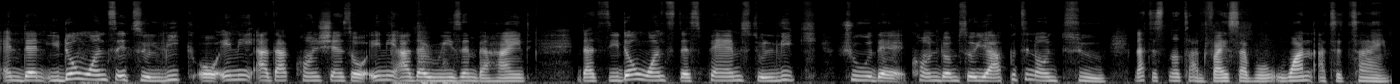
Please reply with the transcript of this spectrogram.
and then you don't want it to leak or any other conscience or any other reason behind that you don't want the sperms to leak through the condom. So you are putting on two. That is not advisable one at a time.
